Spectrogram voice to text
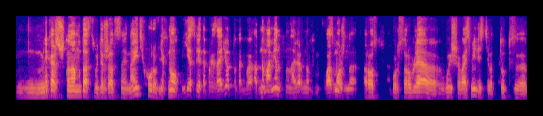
мне кажется, что нам удастся удержаться на этих уровнях. Но если это произойдет, то как бы одномоментно, наверное, возможно рост курса рубля выше 80. Вот тут э,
